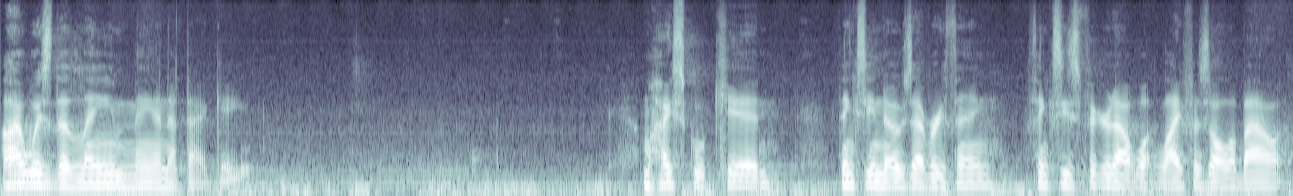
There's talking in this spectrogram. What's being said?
I was the lame man at that gate. I'm a high school kid, thinks he knows everything, thinks he's figured out what life is all about.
